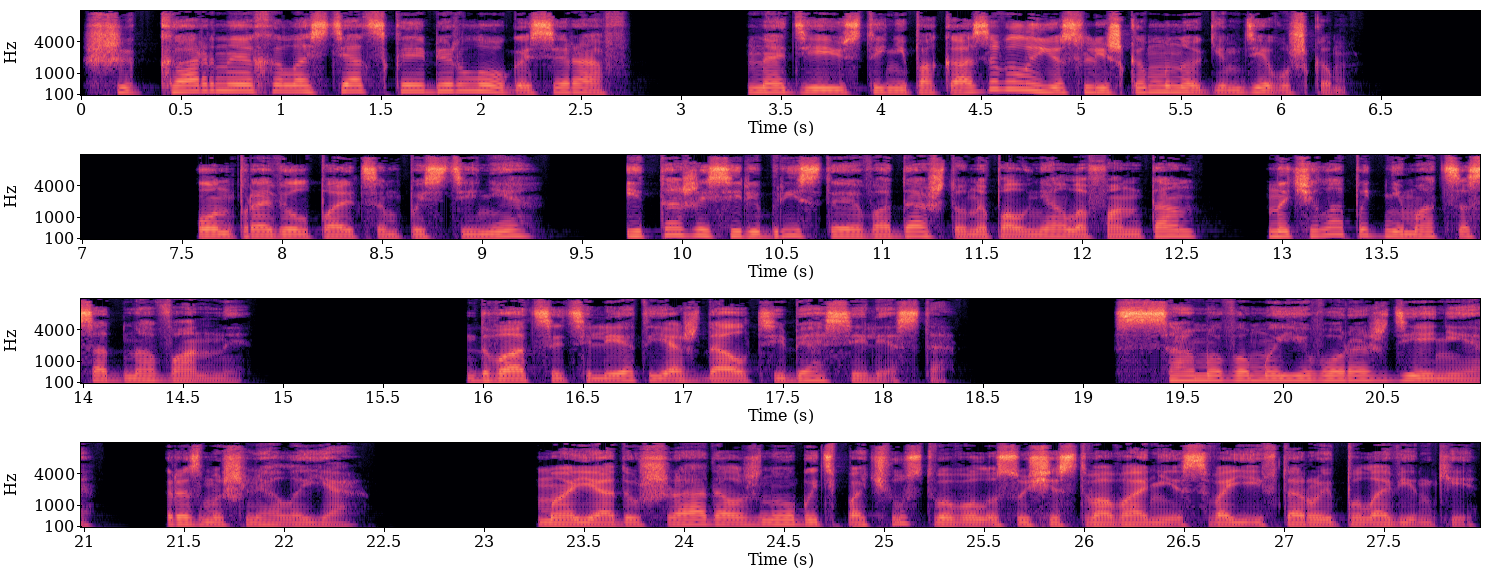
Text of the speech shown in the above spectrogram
Шикарная холостяцкая берлога, Сераф. Надеюсь, ты не показывал ее слишком многим девушкам. Он провел пальцем по стене, и та же серебристая вода, что наполняла фонтан, начала подниматься с дна ванны. «Двадцать лет я ждал тебя, Селеста. С самого моего рождения, размышляла я. Моя душа должно быть почувствовала существование своей второй половинки.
